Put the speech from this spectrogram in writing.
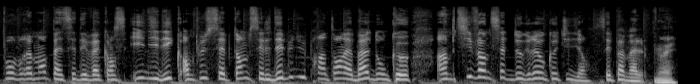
pour vraiment passer des vacances idylliques. En plus, septembre, c'est le début du printemps là-bas, donc euh, un petit 27 degrés au quotidien. C'est pas mal. Ouais.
